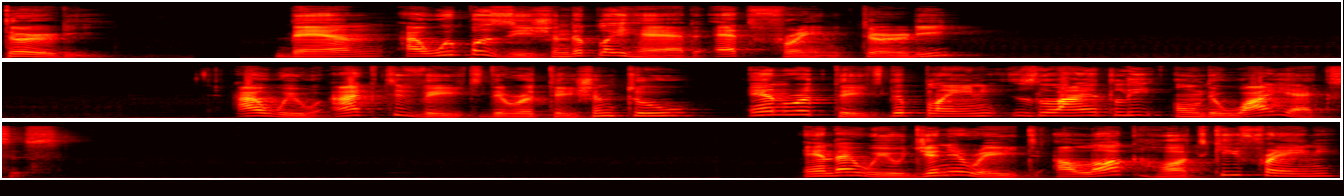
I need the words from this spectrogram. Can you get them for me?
30. Then I will position the playhead at frame 30. I will activate the rotation tool and rotate the plane slightly on the y-axis. And I will generate a LocRot keyframe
